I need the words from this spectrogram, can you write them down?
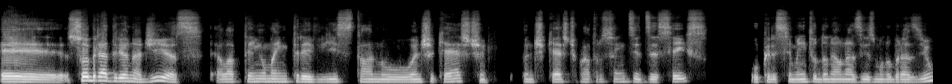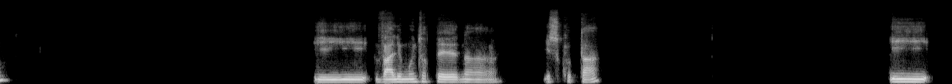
É, sobre a Adriana Dias, ela tem uma entrevista no Anticast, Anticast 416, o crescimento do neonazismo no Brasil. E vale muito a pena escutar. E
